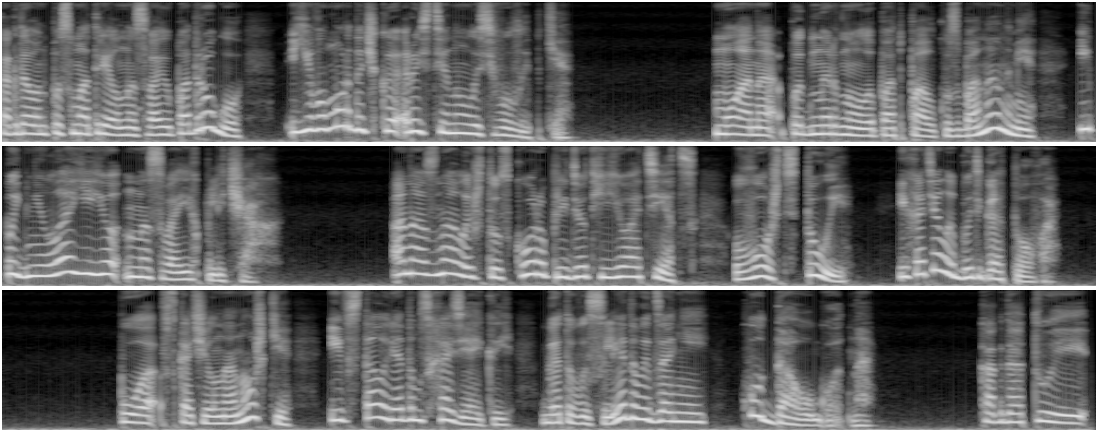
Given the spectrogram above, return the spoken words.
Когда он посмотрел на свою подругу, его мордочка растянулась в улыбке. Муана поднырнула под палку с бананами и подняла ее на своих плечах. Она знала, что скоро придет ее отец, вождь Туи, и хотела быть готова. Пуа вскочил на ножки и встал рядом с хозяйкой, готовый следовать за ней куда угодно. Когда Туи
